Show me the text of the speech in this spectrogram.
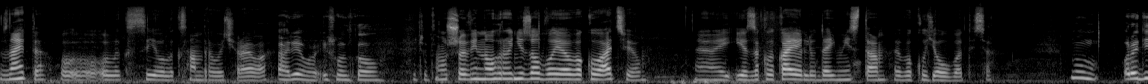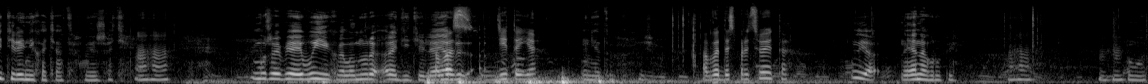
знаєте, О- Олексій Олександрович Рева. А, Рева, и что он сказал? Что-то. Тому що він організовує евакуацію е, і закликає людей міста евакуйовуватися. Ну, родители не хотят выезжать. Ага. Может, я и выехала, но ро- родители. А а у я вас бы- діти є? Нету. ещё. А ви десь працюєте? Ну, я, я на группе. Ага. Мгм. Вот.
